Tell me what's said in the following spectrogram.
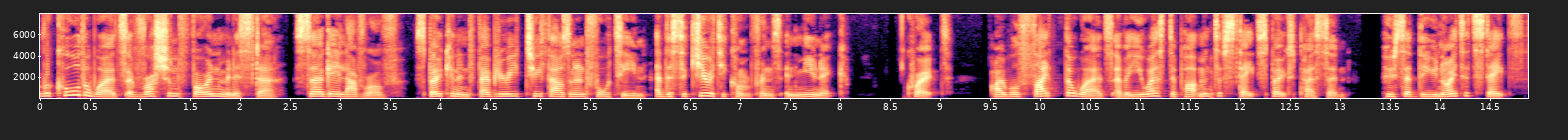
Recall the words of Russian Foreign Minister Sergei Lavrov, spoken in February 2014 at the Security Conference in Munich. Quote, I will cite the words of a US Department of State spokesperson who said the United States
